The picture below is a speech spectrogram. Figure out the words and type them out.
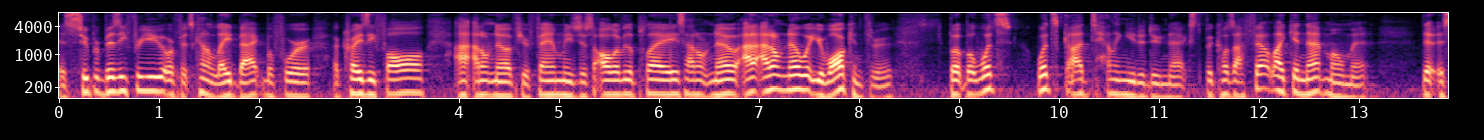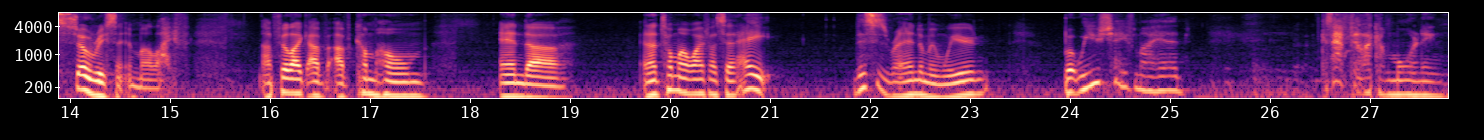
is super busy for you or if it's kind of laid back before a crazy fall. I, I don't know if your family's just all over the place. I don't know. I, I don't know what you're walking through. But, but what's, what's God telling you to do next? Because I felt like in that moment that is so recent in my life. I feel like I've, I've come home and, uh, and I told my wife, I said, hey, this is random and weird, but will you shave my head? because I feel like I'm mourning.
